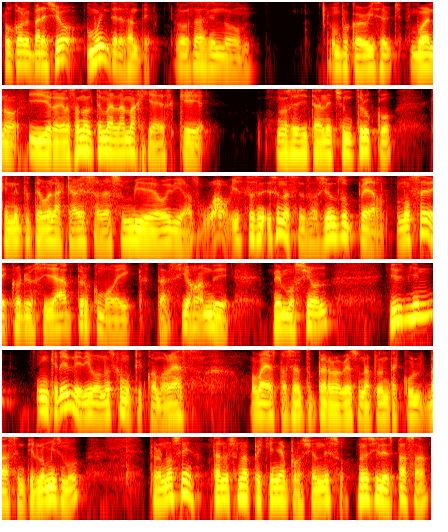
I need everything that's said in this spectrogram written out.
Lo cual me pareció muy interesante cuando estaba haciendo un poco de research. Bueno, y regresando al tema de la magia, es que no sé si te han hecho un truco que neta te vuela la cabeza, veas un video y digas, wow, y esta es una sensación súper, no sé, de curiosidad, pero como de extasión, de, de emoción. Y es bien increíble, digo, no es como que cuando veas o vayas paseando tu perro, veas una planta cool, vas a sentir lo mismo. Pero no sé, tal vez una pequeña porción de eso. No sé si les pasa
